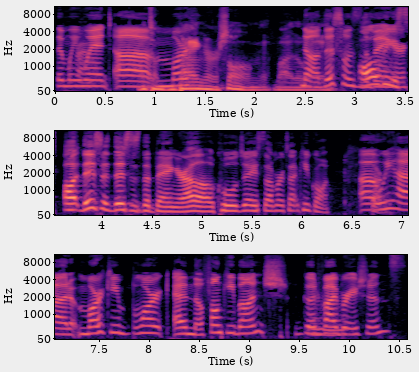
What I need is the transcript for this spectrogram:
Then we went uh, That's a Mark. banger song, by the No, way. No, this one's the All banger. these, uh, this is this is the banger. LL Cool J, Summertime. Keep going. Uh, we had Marky Mark and the Funky Bunch, Good Mm-hmm. Vibrations.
